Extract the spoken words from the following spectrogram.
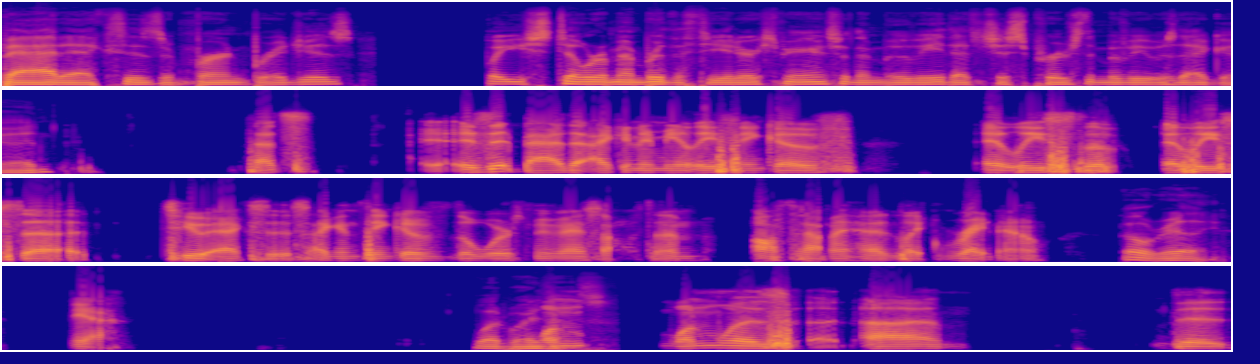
bad exes or burned bridges, but you still remember the theater experience or the movie, that just proves the movie was that good. That's. Is it bad that I can immediately think of at least the at least uh, two exes? I can think of the worst movie I saw with them off the top of my head, like right now. Oh really? Yeah, What were One- those? one was uh, uh, the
